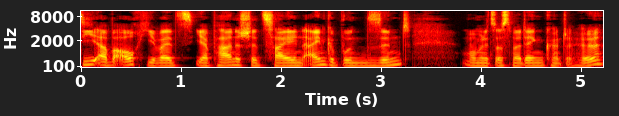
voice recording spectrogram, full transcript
die aber auch jeweils japanische Zeilen eingebunden sind, wo man jetzt erstmal denken könnte, hä?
